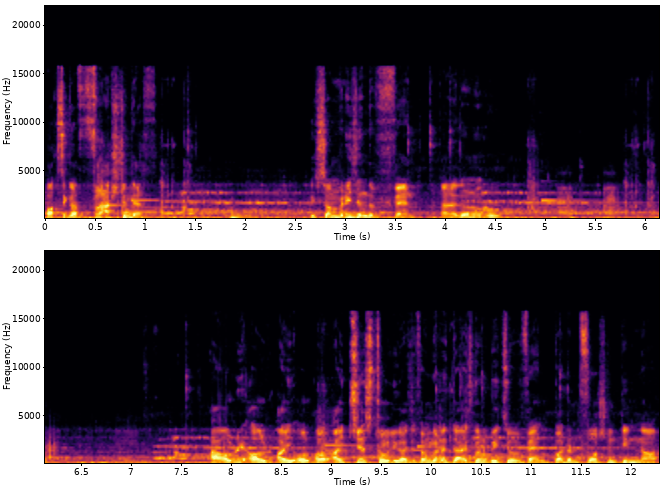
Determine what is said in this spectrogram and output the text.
Foxy got flashed to death. Okay, somebody's in the vent, and I don't know who. I already, I, I, I just told you guys, if I'm gonna die, it's gonna be to a vent, but unfortunately not.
